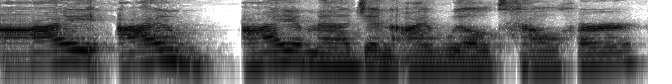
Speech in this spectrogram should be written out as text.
i i i imagine i will tell her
